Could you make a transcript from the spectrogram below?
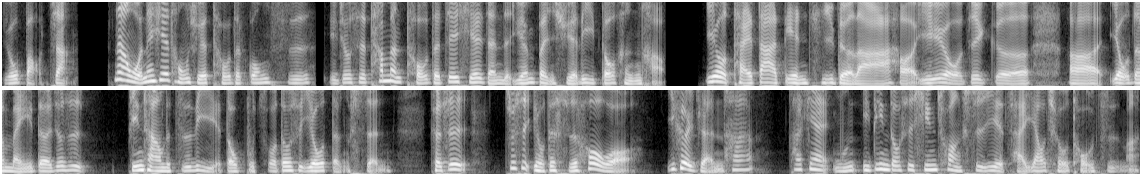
有保障。那我那些同学投的公司，也就是他们投的这些人的原本学历都很好。也有台大电机的啦，哈，也有这个呃有的没的，就是。平常的资历也都不错，都是优等生。可是，就是有的时候哦，一个人他他现在我们一定都是新创事业才要求投资嘛。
